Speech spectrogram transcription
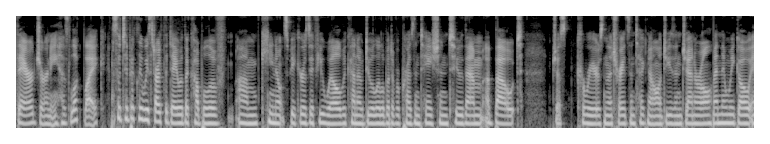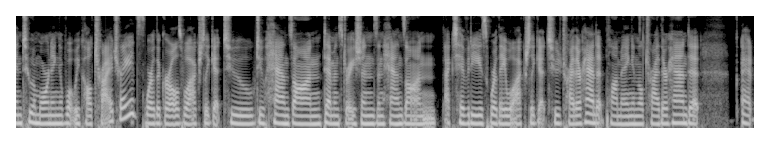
their journey has looked like. So typically, we start the day with a couple of um, keynote speakers, if you will. We kind of do a little bit of a presentation to them about just careers in the trades and technologies in general. And then we go into a morning of what we call try trades, where the girls will actually get to do hands on demonstrations and hands on activities where they will actually get to try their hand at plumbing and they'll try their hand at at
